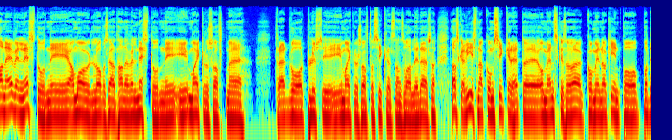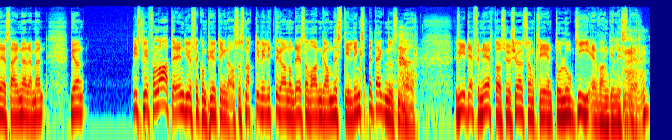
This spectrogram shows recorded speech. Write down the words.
han er vel nestoren i jeg må lov å si at han er vel nestoren i, i Microsoft med 30 år pluss i, i, Microsoft og sikkerhetsansvarlig der. Så da skal vi snakke om sikkerhet eh, og mennesker, så da kommer jeg nok inn på, på det seinere. Men Bjørn, hvis vi forlater end user computing, da, så snakker vi litt om det som var den gamle stillingsbetegnelsen vår. Vi definerte oss jo sjøl som klientologievangelister. Mm.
